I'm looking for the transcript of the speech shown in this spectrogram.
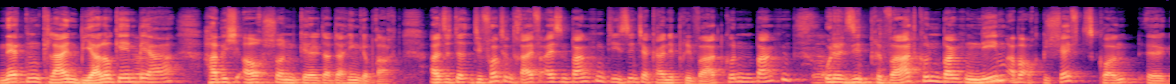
netten kleinen Bialo GmbH, habe ich auch schon Gelder dahin gebracht. Also die Volks- und Raiffeisenbanken, die sind ja keine Privatkundenbanken oder die sind Privatkundenbanken, nehmen aber auch Geschäftskon äh,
